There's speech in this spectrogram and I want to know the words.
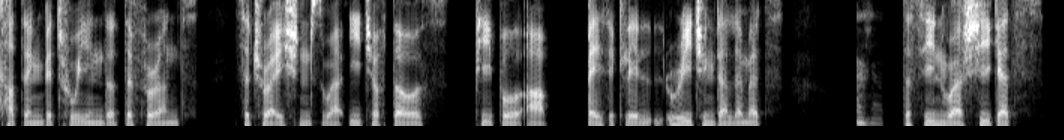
cutting between the different situations where each of those people are basically reaching their limits. Mhm. The scene where she gets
